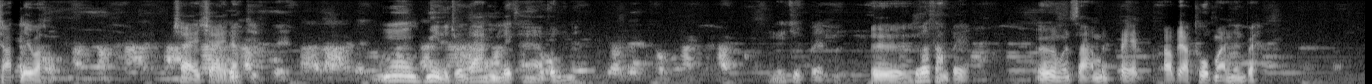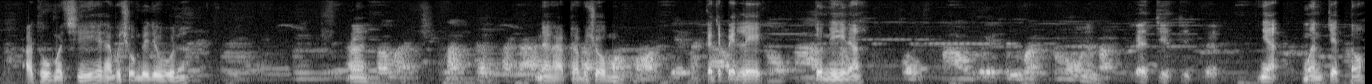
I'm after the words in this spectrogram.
ชัดเลยว่ะ ใช่ใช่นะอืมนี่อยู่ตรงล่างเลขห้าตรงนี้นะอันนี้จุดแปดเออหรือว่าสามแปด เออมันสามมันแปดเอาไปเอาทูบมาหนึ่งไปเอาทูบมาชี้ให้ท่านผู้ชมได้ดูนะอะนะครับท่านผู้ชมก็จะเป็นเลขตัวนี้นะแปดเจ็ดเจ็ดแปดเนี่ยเหมือนเจ็ดเนาะ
